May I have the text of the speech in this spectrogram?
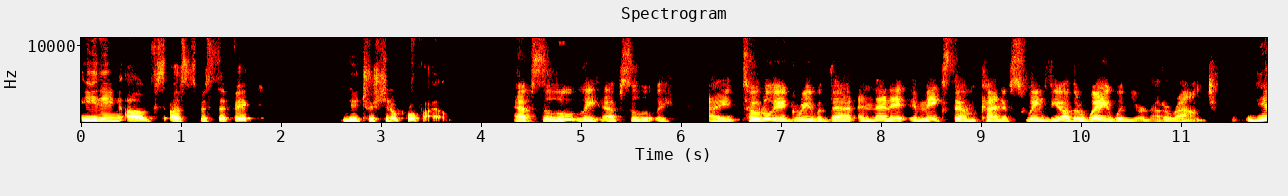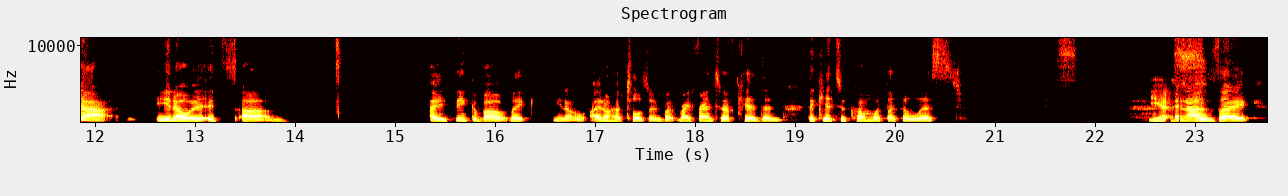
eating of a specific nutritional profile. Absolutely absolutely. I totally agree with that and then it, it makes them kind of swing the other way when you're not around. Yeah you know it's um i think about like you know, I don't have children, but my friends who have kids and the kids who come with like a list. Yes. Yes. And I was like,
